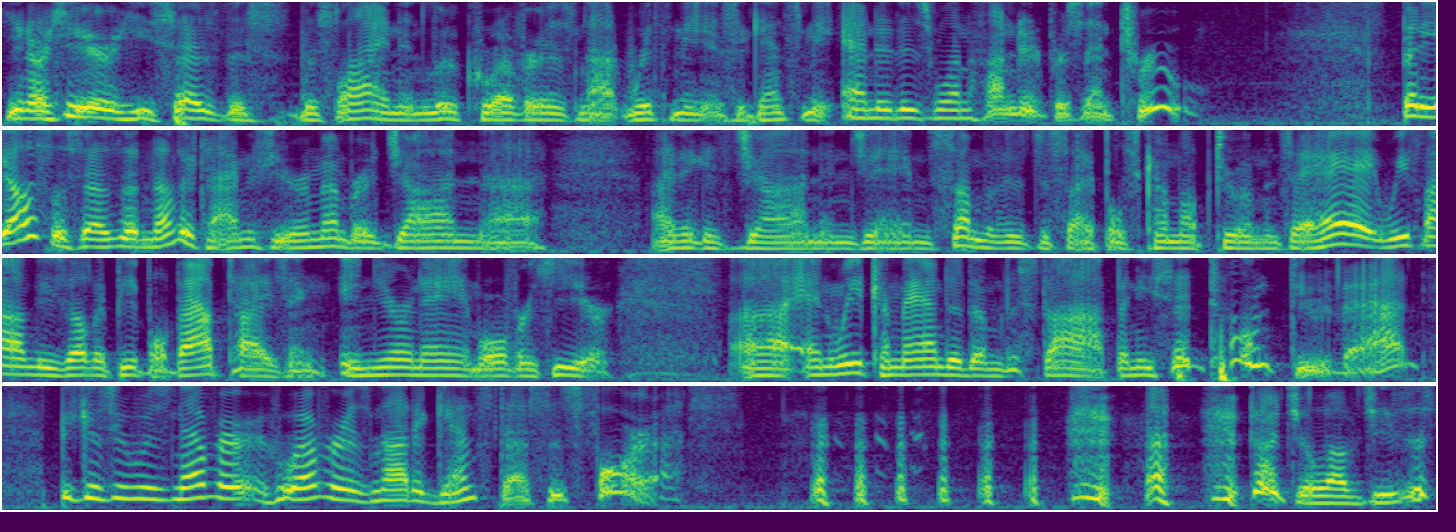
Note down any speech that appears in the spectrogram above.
You know, here he says this this line in Luke, whoever is not with me is against me, and it is 100% true. But he also says another time, if you remember, John, uh, I think it's John and James, some of his disciples come up to him and say, Hey, we found these other people baptizing in your name over here. Uh, and we commanded them to stop. And he said, Don't do that, because it was never, whoever is not against us is for us. Don't you love Jesus?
